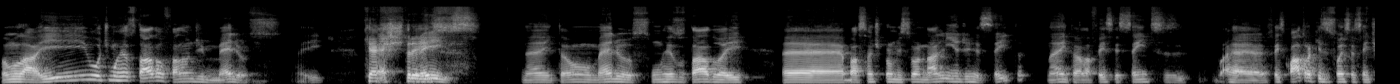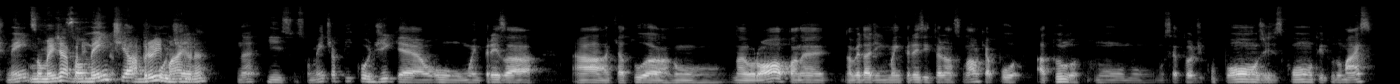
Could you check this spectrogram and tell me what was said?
Vamos lá. E o último resultado, falando de Melios. Aí, Cash, Cash 3. 3. Né? Então, Melios, um resultado aí é, bastante promissor na linha de receita. Né? Então, ela fez recentes. É, fez quatro aquisições recentemente. No mês de abril. Somente abril e maio, né? né? Isso, somente a Picodi, que é uma empresa a, que atua no, na Europa, né? Na verdade, uma empresa internacional que atua, no, no, no, setor de cupons, de desconto e tudo mais.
